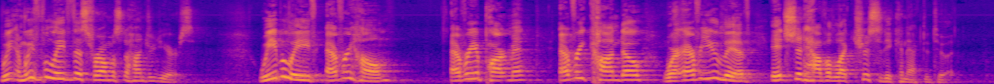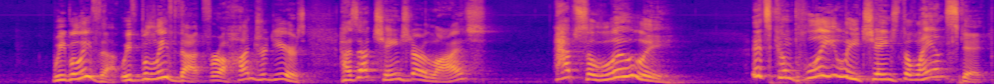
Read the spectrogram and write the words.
we, and we've believed this for almost 100 years. We believe every home, every apartment, every condo, wherever you live, it should have electricity connected to it. We believe that. We've believed that for 100 years. Has that changed our lives? Absolutely. It's completely changed the landscape.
